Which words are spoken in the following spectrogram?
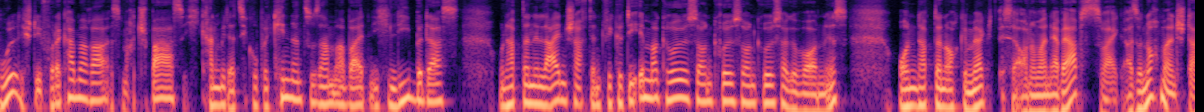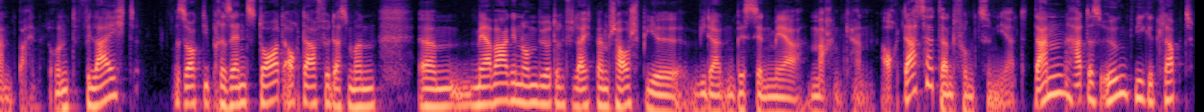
cool. Ich stehe vor der Kamera, es macht Spaß, ich kann mit der Zielgruppe Kindern zusammenarbeiten, ich liebe das und habe dann eine Leidenschaft entwickelt, die immer größer und größer und größer geworden ist und habe dann auch gemerkt, ist ja auch nochmal ein Erwerbszweig, also nochmal ein Standbein. Und vielleicht sorgt die Präsenz dort auch dafür, dass man ähm, mehr wahrgenommen wird und vielleicht beim Schauspiel wieder ein bisschen mehr machen kann. Auch das hat dann funktioniert. Dann hat es irgendwie geklappt,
